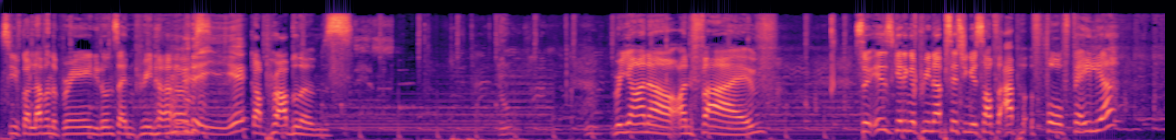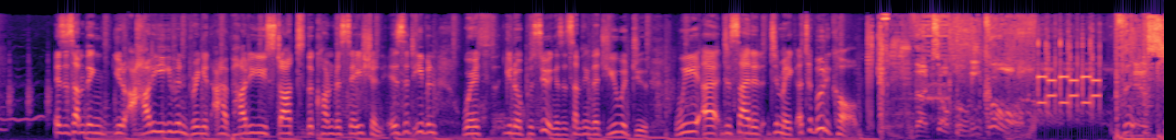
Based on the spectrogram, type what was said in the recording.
So you've got love on the brain, you don't send prenups. yeah. got problems. Rihanna on five. So is getting a prenup setting yourself up for failure? Is it something, you know, how do you even bring it up? How do you start the conversation? Is it even worth, you know, pursuing? Is it something that you would do? We uh, decided to make a thabooty call. The Thabooty Call. This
